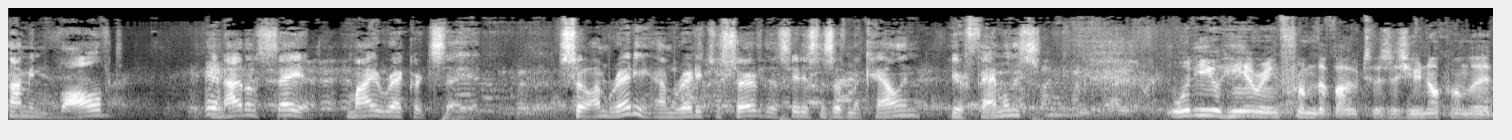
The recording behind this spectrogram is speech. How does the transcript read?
I'm involved. And I don't say it. My records say it. So I'm ready. I'm ready to serve the citizens of McAllen, your families. What are you hearing from the voters as you knock on their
